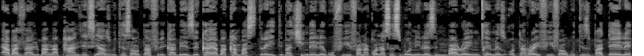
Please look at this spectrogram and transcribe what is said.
abadlali bangaphandle siyazi ukuthi eSouth Africa beze ekhaya bakhamba straight bachingele ku FIFA nakhona sesibonile zimbalwa ingcheme ezorderwa iFIFA ukuthi zibhadele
